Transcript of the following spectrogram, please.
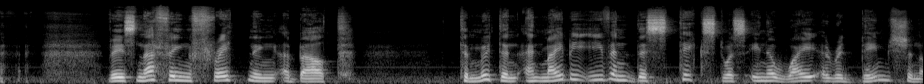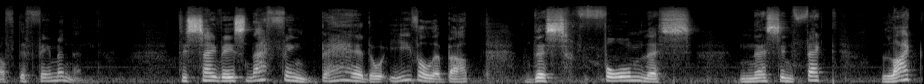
there's nothing threatening about Temut, and, and maybe even this text was in a way a redemption of the feminine to say there's nothing bad or evil about this formlessness. In fact, like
